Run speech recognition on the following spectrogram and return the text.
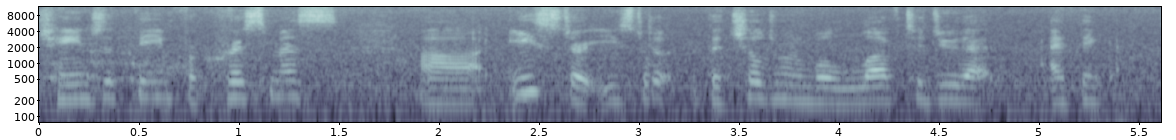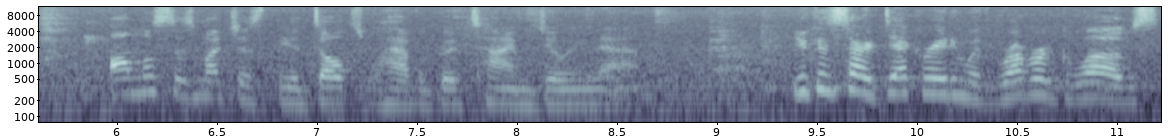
Change the theme for Christmas, uh, Easter. Easter. The children will love to do that. I think almost as much as the adults will have a good time doing that. You can start decorating with rubber gloves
